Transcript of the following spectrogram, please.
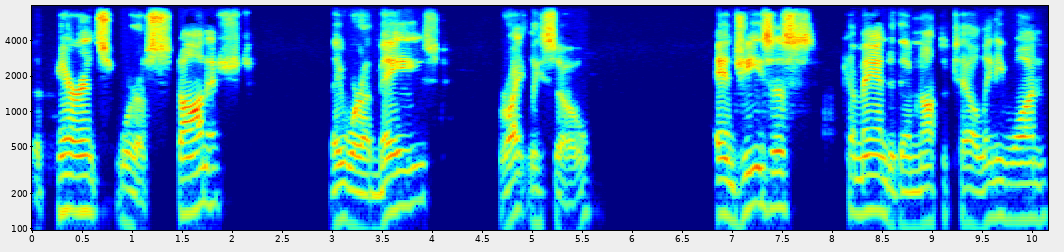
The parents were astonished. They were amazed, rightly so. And Jesus commanded them not to tell anyone,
